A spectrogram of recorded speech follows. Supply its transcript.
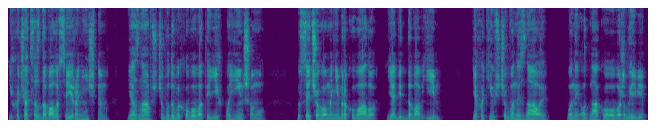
і, хоча це здавалося іронічним, я знав, що буду виховувати їх по-іншому. Усе, чого мені бракувало, я віддавав їм. Я хотів, щоб вони знали, вони однаково важливі,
